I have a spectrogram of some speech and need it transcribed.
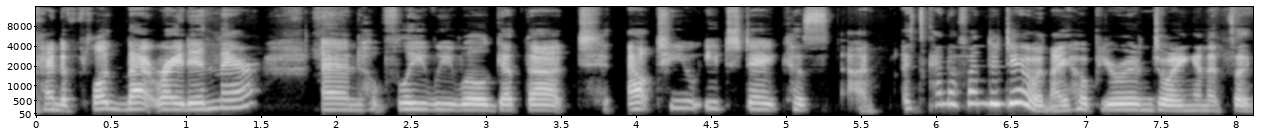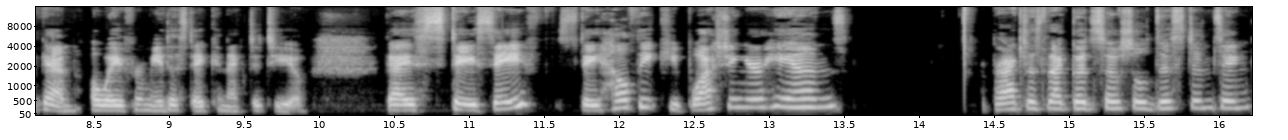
kind of plug that right in there. And hopefully, we will get that out to you each day because it's kind of fun to do. And I hope you're enjoying. And it's again a way for me to stay connected to you. Guys, stay safe, stay healthy, keep washing your hands. Practice that good social distancing,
